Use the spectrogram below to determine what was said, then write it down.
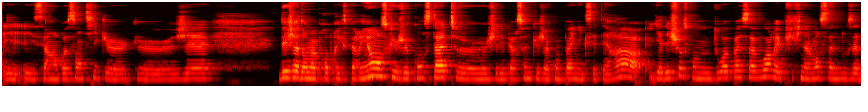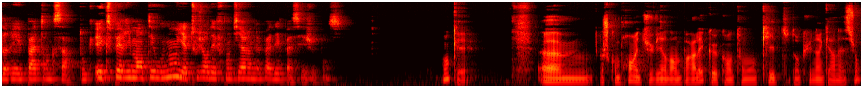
et, c'est un ressenti que, j'ai déjà dans ma propre expérience, que je constate euh, chez les personnes que j'accompagne, etc., il y a des choses qu'on ne doit pas savoir et puis finalement ça ne nous aiderait pas tant que ça. Donc expérimenter ou non, il y a toujours des frontières à ne pas dépasser, je pense. Ok. Euh, je comprends et tu viens d'en parler que quand on quitte donc une incarnation,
